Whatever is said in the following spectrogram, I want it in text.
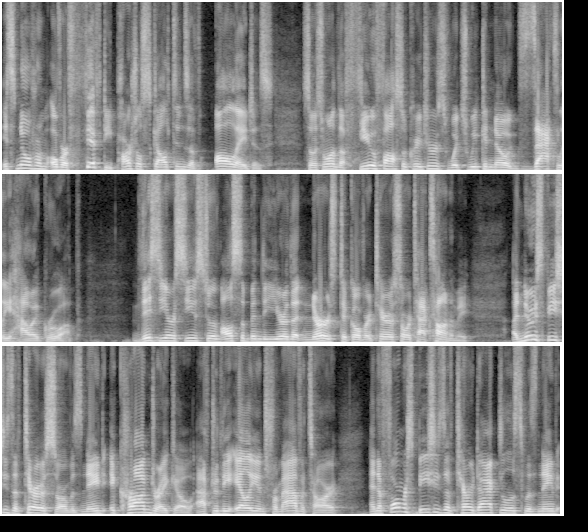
It's known from over 50 partial skeletons of all ages, so it's one of the few fossil creatures which we can know exactly how it grew up. This year seems to have also been the year that nerds took over pterosaur taxonomy, a new species of pterosaur was named Ikrandraco after the aliens from Avatar, and a former species of pterodactylus was named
